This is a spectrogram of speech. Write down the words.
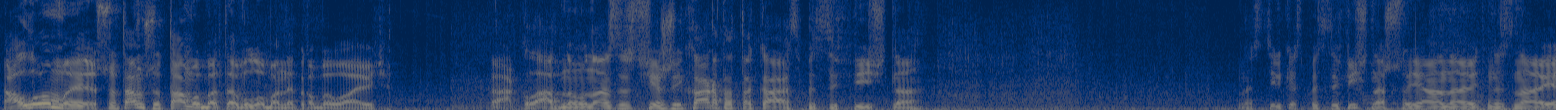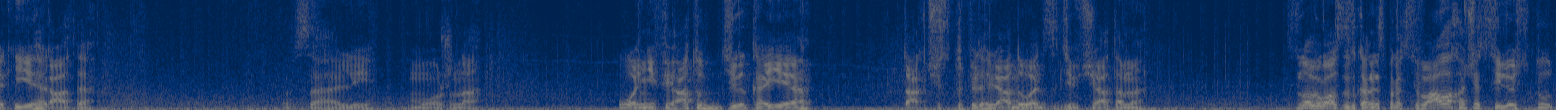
А ломи, що там, що там ОБТ в лоба не пробивають. Так, ладно, у нас ще ж і карта така специфічна. Настільки специфічна, що я навіть не знаю, як її грати. Взагалі можна. О, ніфіга тут дірка є. Так, чисто підглядувати з дівчатами. Знов розвідка не спрацювала, хоча ціль тут.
